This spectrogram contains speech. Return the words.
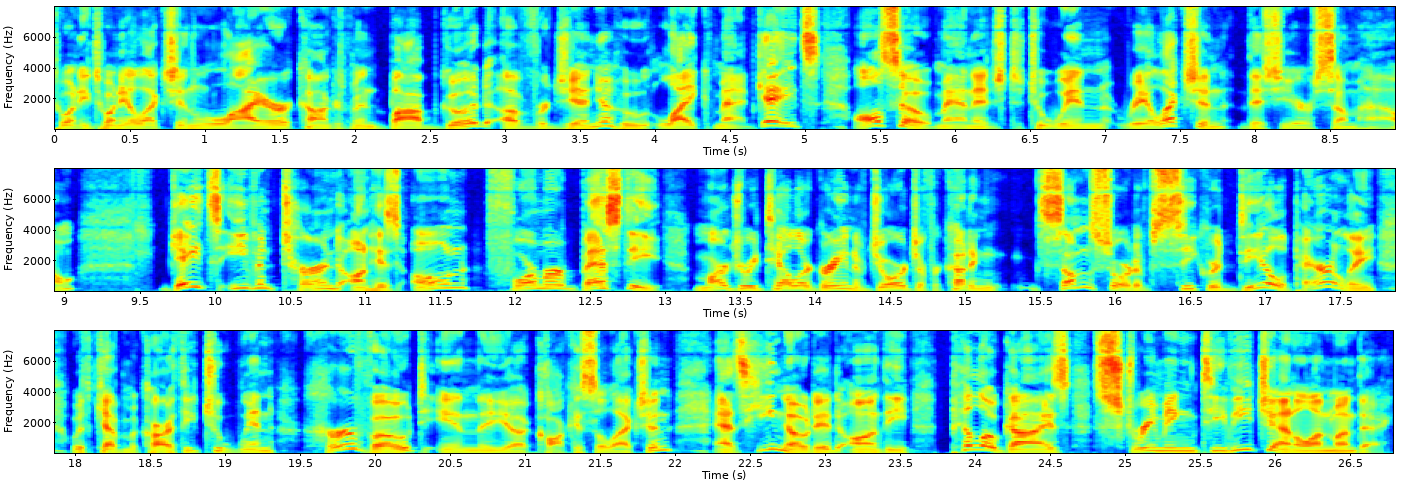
2020 election liar Congressman Bob Good of Virginia, who, like Matt Gaetz, also managed to win re election this year somehow. Gaetz even turned on his own former bestie, Marjorie Taylor Greene of Georgia, for cutting some sort of secret deal, apparently, with Kevin McCarthy to win her vote in the uh, caucus election, as he noted on the Pillow Guys streaming TV channel on Monday.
